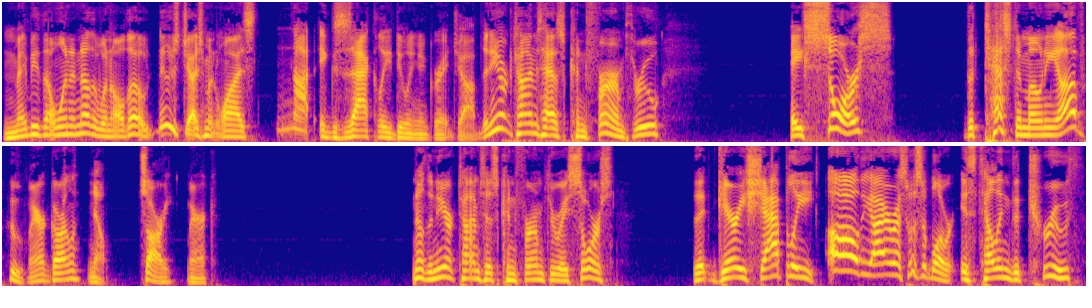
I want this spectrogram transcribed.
Maybe they'll win another one, although news judgment wise, not exactly doing a great job. The New York Times has confirmed through a source the testimony of who? Merrick Garland? No. Sorry, Merrick. No, the New York Times has confirmed through a source that Gary Shapley, oh, the IRS whistleblower, is telling the truth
